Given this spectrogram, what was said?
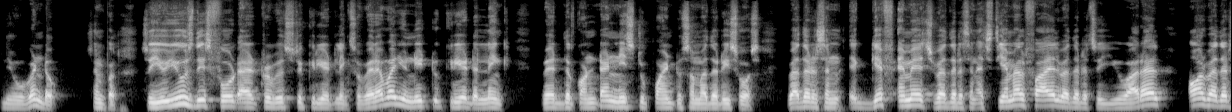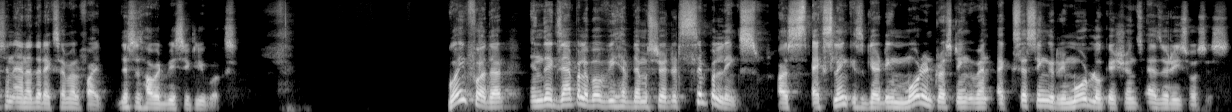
new window. Simple. So you use these four attributes to create links. So wherever you need to create a link where the content needs to point to some other resource, whether it's an, a GIF image, whether it's an HTML file, whether it's a URL, or whether it's an another XML file. This is how it basically works. Going further, in the example above, we have demonstrated simple links. Our Xlink is getting more interesting when accessing remote locations as a resources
